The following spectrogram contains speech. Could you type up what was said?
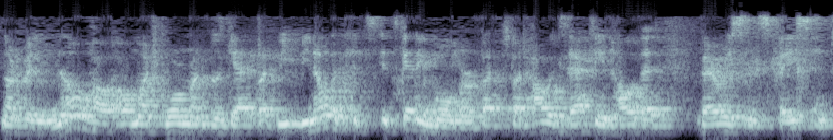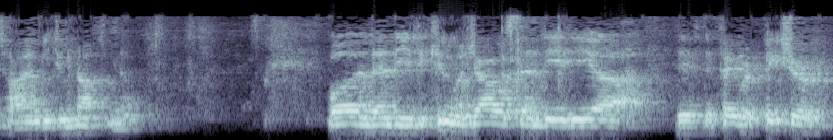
not really know how, how much warmer it will get, but we, we know it, it's, it's getting warmer, but, but how exactly and how that varies in space and time, we do not know. Well, and then the, the Kilimanjaro is then the, the uh, the, the favorite picture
